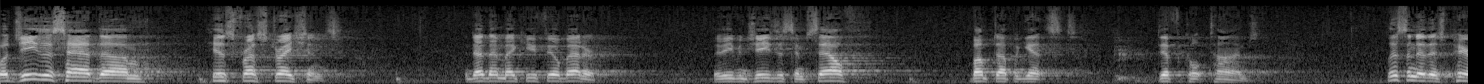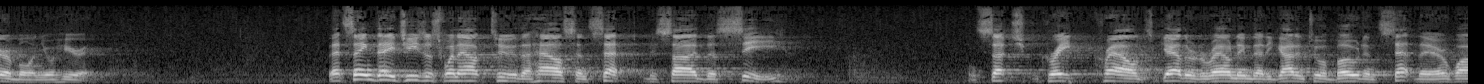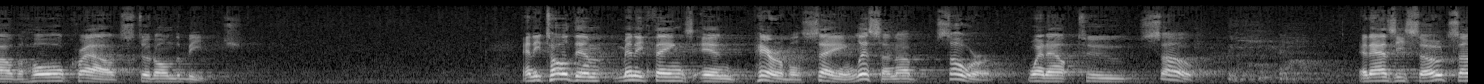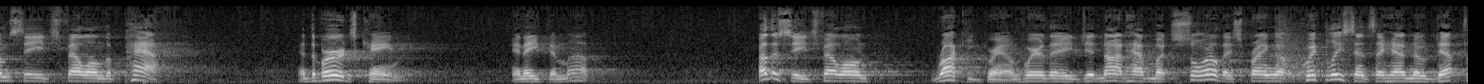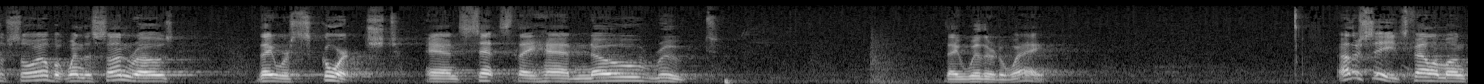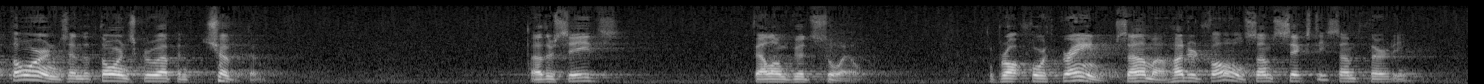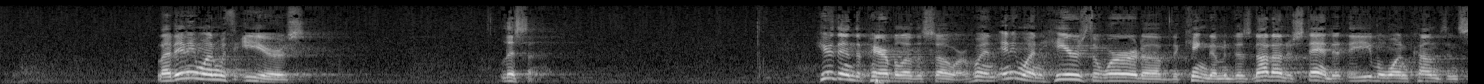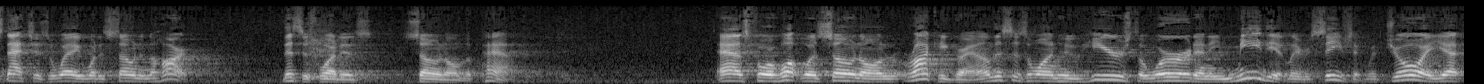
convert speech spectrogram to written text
Well, Jesus had um, his frustrations. And doesn't that make you feel better? That even Jesus himself bumped up against difficult times. Listen to this parable and you'll hear it. That same day, Jesus went out to the house and sat beside the sea. And such great crowds gathered around him that he got into a boat and sat there while the whole crowd stood on the beach. And he told them many things in parables, saying, Listen, a sower went out to sow. And as he sowed, some seeds fell on the path, and the birds came and ate them up. Other seeds fell on rocky ground where they did not have much soil. They sprang up quickly since they had no depth of soil, but when the sun rose, they were scorched, and since they had no root, they withered away. Other seeds fell among thorns, and the thorns grew up and choked them. Other seeds fell on good soil. Brought forth grain, some a hundredfold, some sixty, some thirty. Let anyone with ears listen. Hear then the parable of the sower. When anyone hears the word of the kingdom and does not understand it, the evil one comes and snatches away what is sown in the heart. This is what is sown on the path. As for what was sown on rocky ground, this is the one who hears the word and immediately receives it with joy, yet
